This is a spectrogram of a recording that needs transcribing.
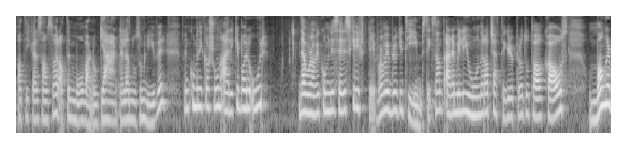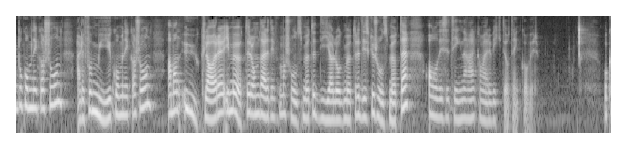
at det ikke er samsvar, at det må være noe gærent eller noe som lyver. Men kommunikasjon er ikke bare ord. Det er hvordan vi kommuniserer skriftlig, hvordan vi bruker Teams. ikke sant? Er det millioner av chattegrupper og total kaos? Og mangel på kommunikasjon? Er det for mye kommunikasjon? Er man uklare i møter, om det er et informasjonsmøte, dialogmøte eller diskusjonsmøte? Alle disse tingene her kan være viktige å tenke over. Ok,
